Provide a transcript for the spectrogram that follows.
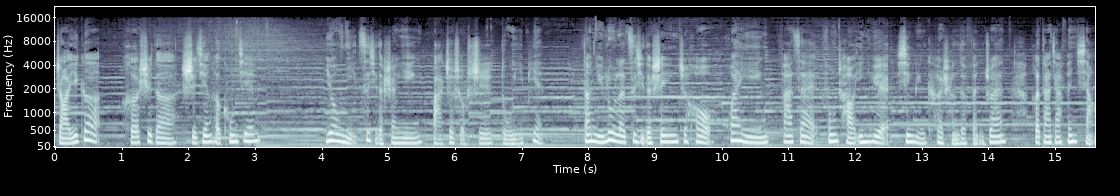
找一个合适的时间和空间，用你自己的声音把这首诗读一遍。当你录了自己的声音之后，欢迎发在风潮音乐心灵课程的粉专和大家分享。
